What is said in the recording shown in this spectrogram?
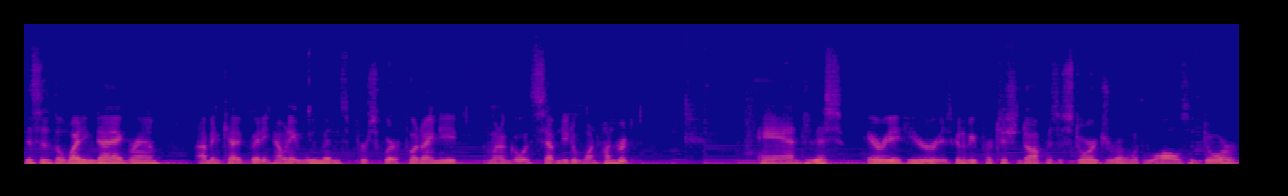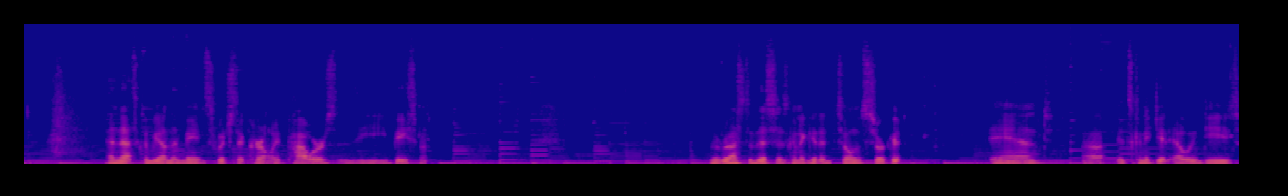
This is the lighting diagram. I've been calculating how many lumens per square foot I need. I'm going to go with 70 to 100. And this area here is going to be partitioned off as a storage room with walls and door. And that's going to be on the main switch that currently powers the basement. The rest of this is going to get its own circuit and uh, it's going to get LEDs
